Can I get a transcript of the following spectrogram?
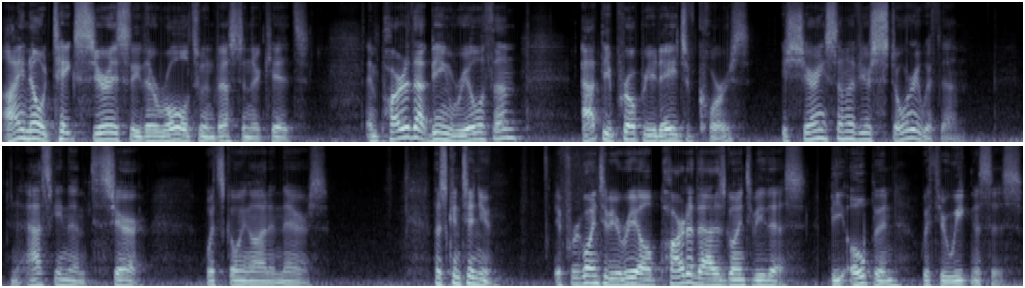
I know take seriously their role to invest in their kids. And part of that being real with them, at the appropriate age, of course, is sharing some of your story with them and asking them to share what's going on in theirs. Let's continue if we're going to be real, part of that is going to be this be open with your weaknesses.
